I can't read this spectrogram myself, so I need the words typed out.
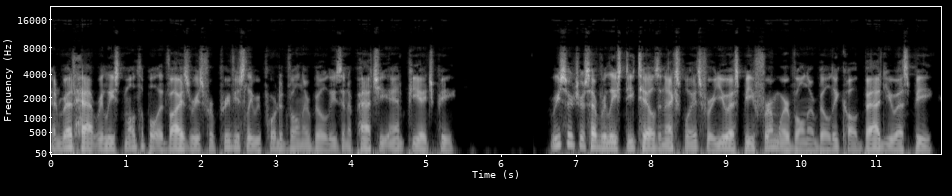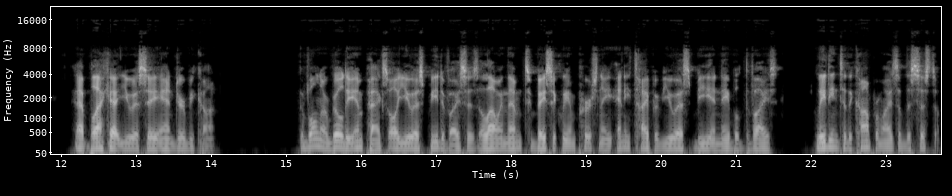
and Red Hat released multiple advisories for previously reported vulnerabilities in Apache and PHP. Researchers have released details and exploits for a USB firmware vulnerability called Bad USB at Black Hat USA and DerbyCon. The vulnerability impacts all USB devices, allowing them to basically impersonate any type of USB enabled device, leading to the compromise of the system.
